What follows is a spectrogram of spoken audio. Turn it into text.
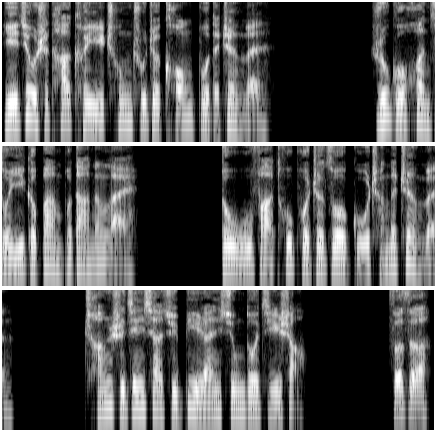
也就是他可以冲出这恐怖的阵纹，如果换做一个半步大能来，都无法突破这座古城的阵纹。长时间下去，必然凶多吉少。啧啧。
